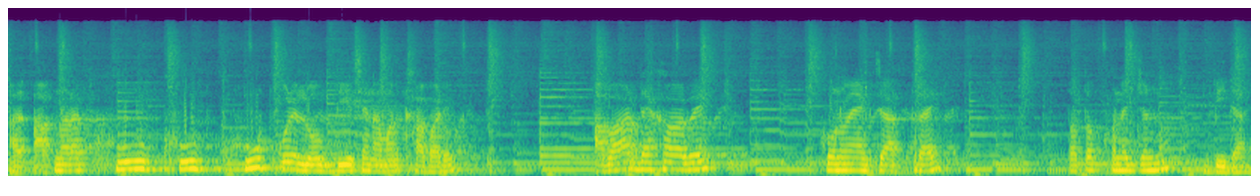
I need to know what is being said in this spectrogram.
আর আপনারা খুব খুব খুব করে লোভ দিয়েছেন আমার খাবারে। আবার দেখা হবে কোনো এক যাত্রায়। ততক্ষণের জন্য বিদায়।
